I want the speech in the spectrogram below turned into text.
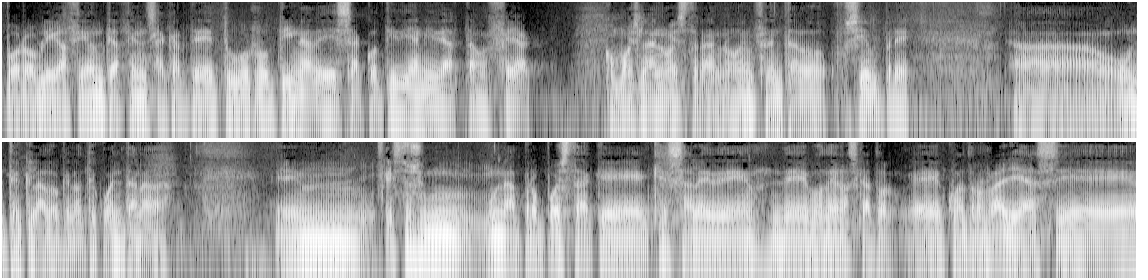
por obligación te hacen sacarte de tu rutina, de esa cotidianidad tan fea como es la nuestra, ¿no? Enfrentado siempre a un teclado que no te cuenta nada. Em, esto es una propuesta que, sale de, Bodegas eh, Cuatro Rayas eh,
